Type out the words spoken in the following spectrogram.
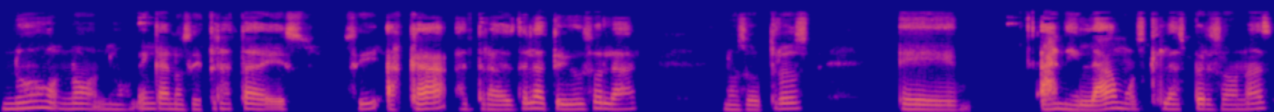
No, no, no, venga, no se trata de eso, ¿sí? Acá, a través de la tribu solar, nosotros eh, anhelamos que las personas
